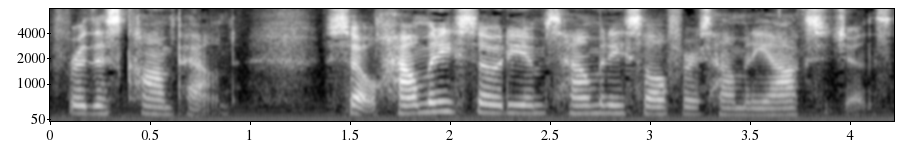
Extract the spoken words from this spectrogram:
for this compound. So how many sodiums, how many sulfurs, how many oxygens?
